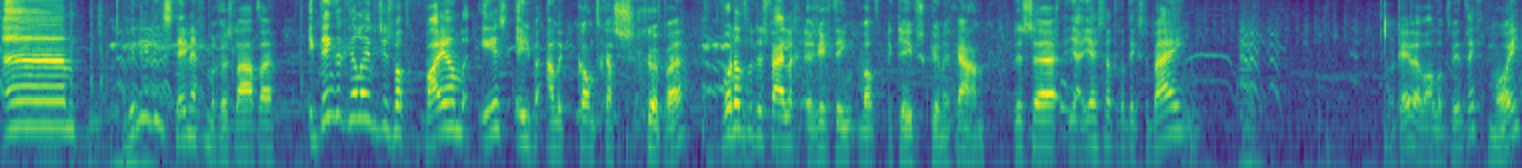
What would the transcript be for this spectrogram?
Ehm, willen jullie steen even met rust laten? Ik denk dat ik heel eventjes wat vijanden eerst even aan de kant ga schuppen. Voordat we dus veilig richting wat caves kunnen gaan. Dus uh, ja, jij staat er het dichtst bij. Oké, we hebben alle 20. Mooi.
